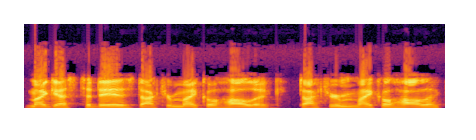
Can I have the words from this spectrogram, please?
My guest today is Dr. Michael Holick. Dr. Michael Holick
